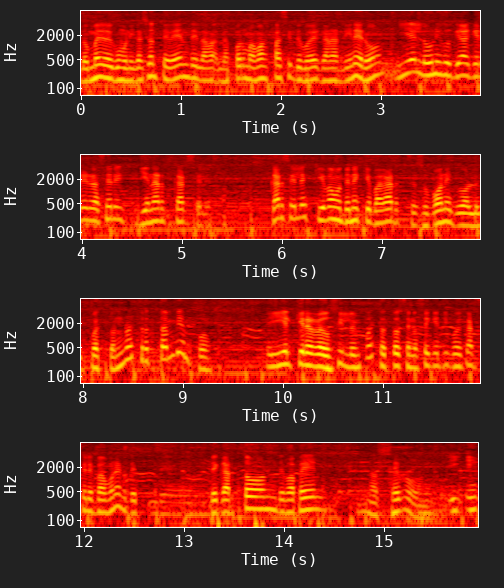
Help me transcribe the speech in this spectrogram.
los medios de comunicación te vende la, la forma más fácil de poder ganar dinero y él lo único que va a querer hacer es llenar cárceles. Cárceles que vamos a tener que pagar, se supone con los impuestos nuestros también, pues. Y él quiere reducir los impuestos, entonces no sé qué tipo de cárceles va a poner, de, de- de cartón, de papel. No sé, po. Y, y,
